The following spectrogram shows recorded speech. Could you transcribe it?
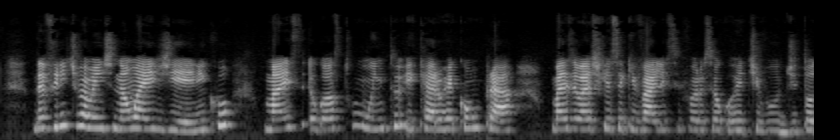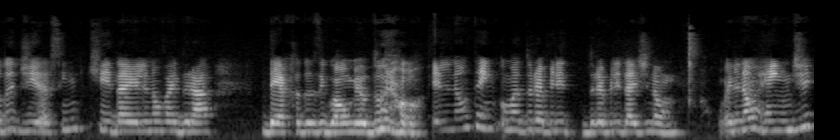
definitivamente não é higiênico, mas eu gosto muito e quero recomprar. Mas eu acho que esse aqui vale se for o seu corretivo de todo dia, assim, que daí ele não vai durar décadas igual o meu durou. Ele não tem uma durabilidade, durabilidade não, ele não rende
